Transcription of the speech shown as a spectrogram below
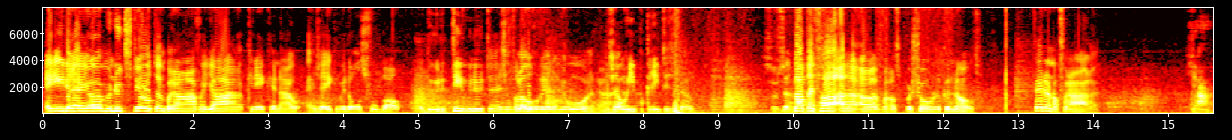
En iedereen, een minuut stilte en brave, ja, knikken. Nou, en zeker met ons voetbal. Het duurde 10 minuten en ze vlogen weer om je oren. En zo hypocriet is het ook. Zo dat even uh, uh, als persoonlijke noot. Verder nog vragen? Ja,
